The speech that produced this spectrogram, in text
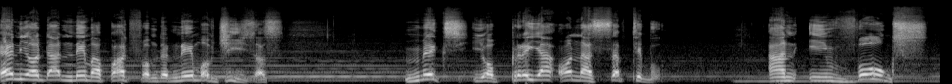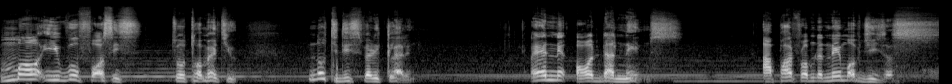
Any other name apart from the name of Jesus makes your prayer unacceptable and invokes more evil forces to torment you. Note this very clearly. Any other names apart from the name of Jesus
